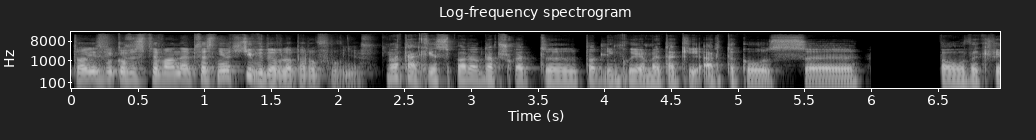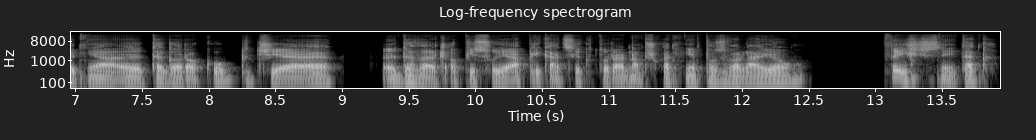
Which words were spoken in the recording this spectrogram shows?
to jest wykorzystywane przez nieuczciwych deweloperów również. No tak, jest sporo, na przykład y, podlinkujemy taki artykuł z y, połowy kwietnia y, tego roku, gdzie Developers opisuje aplikacje, które na przykład nie pozwalają wyjść z niej, tak?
